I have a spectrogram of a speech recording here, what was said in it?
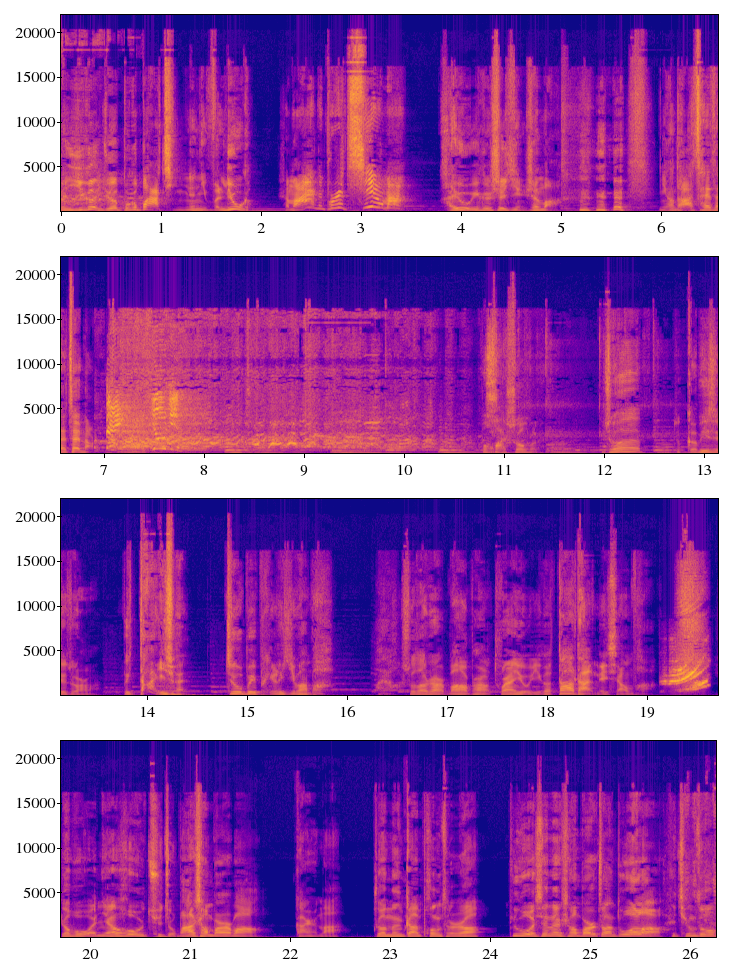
纹一个你觉得不够霸气，那你纹六个。什么？那不是七个吗？还有一个是隐身娃，你让大家猜猜在哪儿？不，话说回来，你说就隔壁这桌嘛，被打一拳，最后被赔了一万八。哎呀，说到这儿，王小胖突然有一个大胆的想法，要不我年后去酒吧上班吧？干什么？专门干碰瓷儿啊？比我现在上班赚多了，还轻松。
